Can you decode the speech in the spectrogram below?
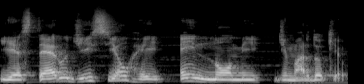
e Esther o disse ao rei em nome de Mardoqueu.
